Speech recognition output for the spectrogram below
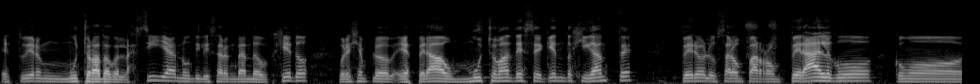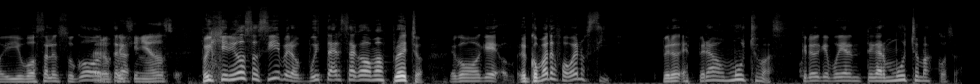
estuvieron mucho rato con las sillas, no utilizaron grandes objetos. Por ejemplo, he esperado mucho más de ese kendo gigante, pero lo usaron para romper algo, como y usarlo en su contra. fue ingenioso. Fue ingenioso, sí, pero pudiste haber sacado más provecho. Como que el combate fue bueno, sí, pero esperaba mucho más. Creo que podían entregar mucho más cosas.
